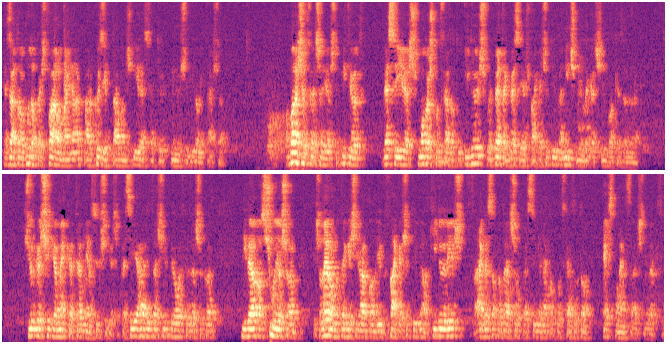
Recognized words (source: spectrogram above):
ezáltal a Budapest faállományának már a középtávon is érezhető minőségi javítását. A balesetveszélyesnek ítélt veszélyes, magas kockázatú idős vagy beteg veszélyes fák esetében nincs mérleges a kezelőnek. Sürgősséggel meg kell tenni a szükséges veszélyelhárítási beavatkozásokat, mivel az súlyosan és a leromlott egészség által lévő fák esetében a kidőlés, az ágaszakadások veszélyének a kockázata exponenciális növekszik.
